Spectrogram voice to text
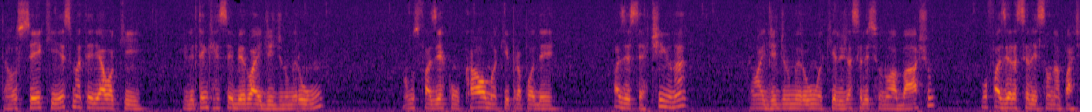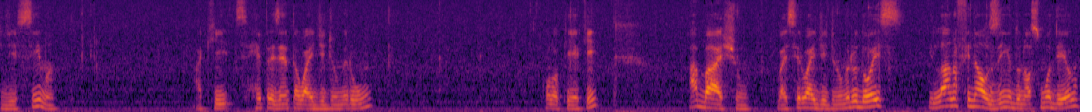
então eu sei que esse material aqui ele tem que receber o ID de número 1. Vamos fazer com calma aqui para poder fazer certinho, né? Então o ID de número 1 aqui ele já selecionou abaixo. Vou fazer a seleção na parte de cima. Aqui representa o ID de número 1. Coloquei aqui. Abaixo vai ser o ID de número 2. E lá no finalzinho do nosso modelo,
